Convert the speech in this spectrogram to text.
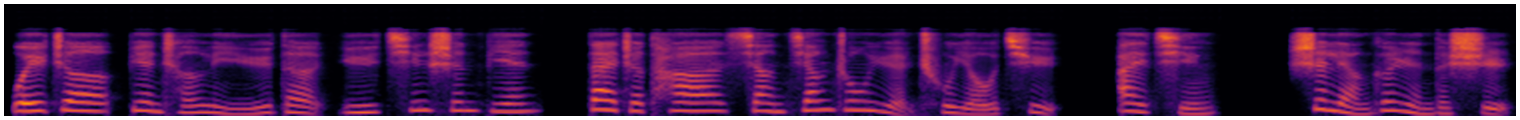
围着变成鲤鱼的于青身边，带着它向江中远处游去。爱情是两个人的事，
